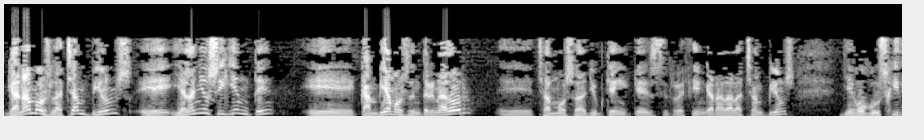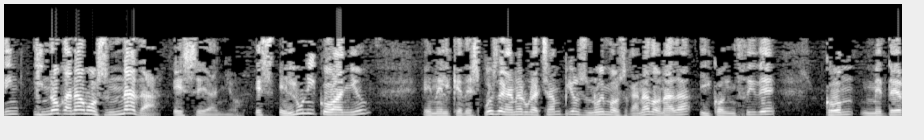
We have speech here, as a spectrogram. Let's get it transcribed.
ganamos la Champions eh, y al año siguiente eh, cambiamos de entrenador, eh, echamos a Jupp Heynckes recién ganada la Champions, llegó Gus Hiddink y no ganamos nada ese año. Es el único año en el que después de ganar una Champions no hemos ganado nada y coincide con meter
